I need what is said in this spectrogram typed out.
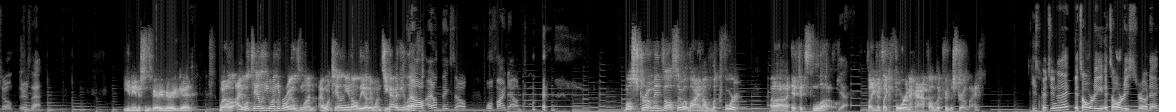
so there's that. Ian Anderson's very, very good. Well, I will tail you on the Royals one. I won't tail you in all the other ones. Do you have any left? No, I don't think so. We'll find out. Well, Stroman's also a line I'll look for uh, if it's low. Yeah. Like if it's like four and a half, I'll look for the Stro line. He's pitching today. It's already it's already Stro day.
